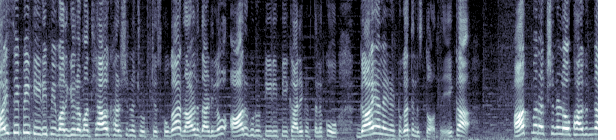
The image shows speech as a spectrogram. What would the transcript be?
వైసీపీ టీడీపీ వర్గీయుల మధ్య ఘర్షణ చోటు చేసుకోగా రాళ్ళ దాడిలో ఆరుగురు టీడీపీ కార్యకర్తలకు గాయాలైనట్టుగా తెలుస్తోంది. ఇక ఆత్మరక్షణలో భాగంగా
